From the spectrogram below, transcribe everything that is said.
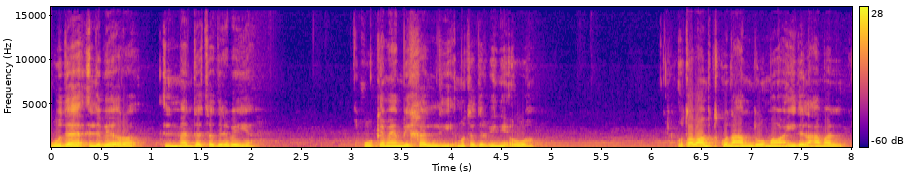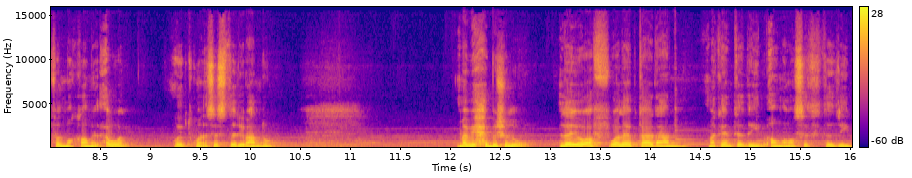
وده اللي بيقرأ المادة التدريبية وكمان بيخلي المتدربين يقروها وطبعا بتكون عنده مواعيد العمل في المقام الأول وهي بتكون أساس التدريب عنده. ما بيحبش لا يقف ولا يبتعد عن مكان تدريب أو منصة التدريب.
